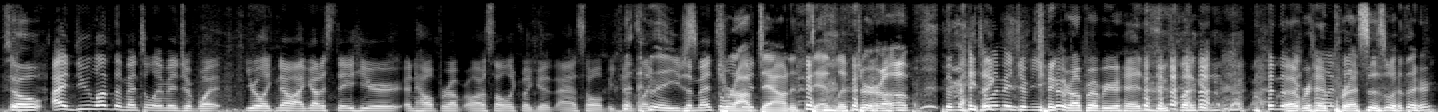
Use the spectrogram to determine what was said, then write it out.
So I do love the mental image of what you're like. No, I got to stay here and help her up, or else I'll look like an asshole. Because like and then you the just mental drop image, down and deadlift her up. the mental image of you, Kick her up over your head and do fucking overhead presses with her.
